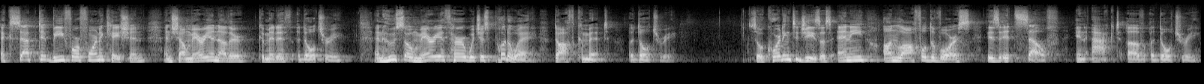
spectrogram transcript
except it be for fornication, and shall marry another, committeth adultery. And whoso marrieth her which is put away, doth commit adultery. So, according to Jesus, any unlawful divorce is itself an act of adultery.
